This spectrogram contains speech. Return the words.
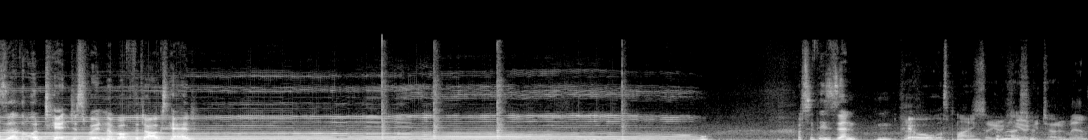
Is that the word tit just written above the dog's head? What's it these Zen Pale was playing? So I'm you're not here, sure. Gitaroo Man.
